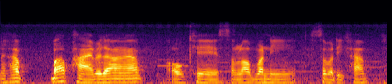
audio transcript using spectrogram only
นะครับบัฟหายไปแล้วนะครับ โอเคสำหรับวันนี้ สวัสดีครับ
